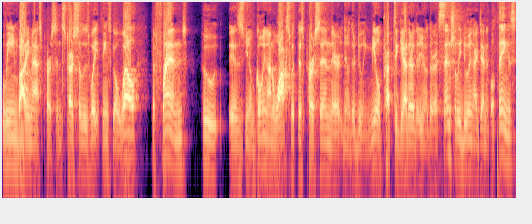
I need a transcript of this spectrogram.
lean body mass person starts to lose weight, things go well. The friend who is, you know, going on walks with this person, they're, you know, they're doing meal prep together, they're, you know, they're essentially doing identical things,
